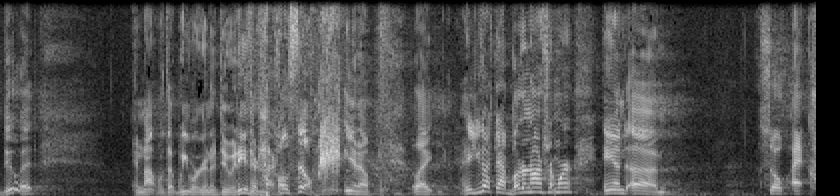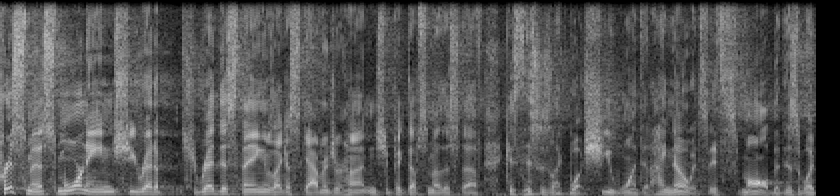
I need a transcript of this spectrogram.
do it. And not that we were to do it either. Like, oh, still, you know, like, hey, you got that butter knife somewhere? And um, so at Christmas morning, she read, a, she read this thing. It was like a scavenger hunt, and she picked up some other stuff because this is like what she wanted. I know it's, it's small, but this is what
